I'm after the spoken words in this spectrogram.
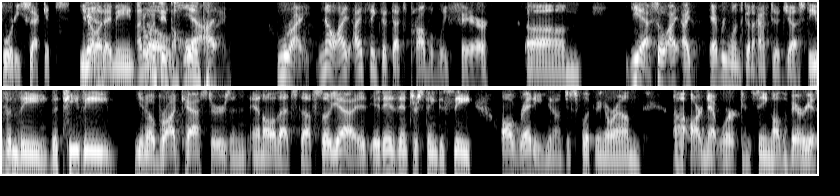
40 seconds. You know what I mean? I don't want to see it the whole yeah, I- time. Right. No, I, I think that that's probably fair. Um, yeah. So I, I everyone's going to have to adjust, even the the TV, you know, broadcasters and and all that stuff. So yeah, it, it is interesting to see already. You know, just flipping around uh, our network and seeing all the various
